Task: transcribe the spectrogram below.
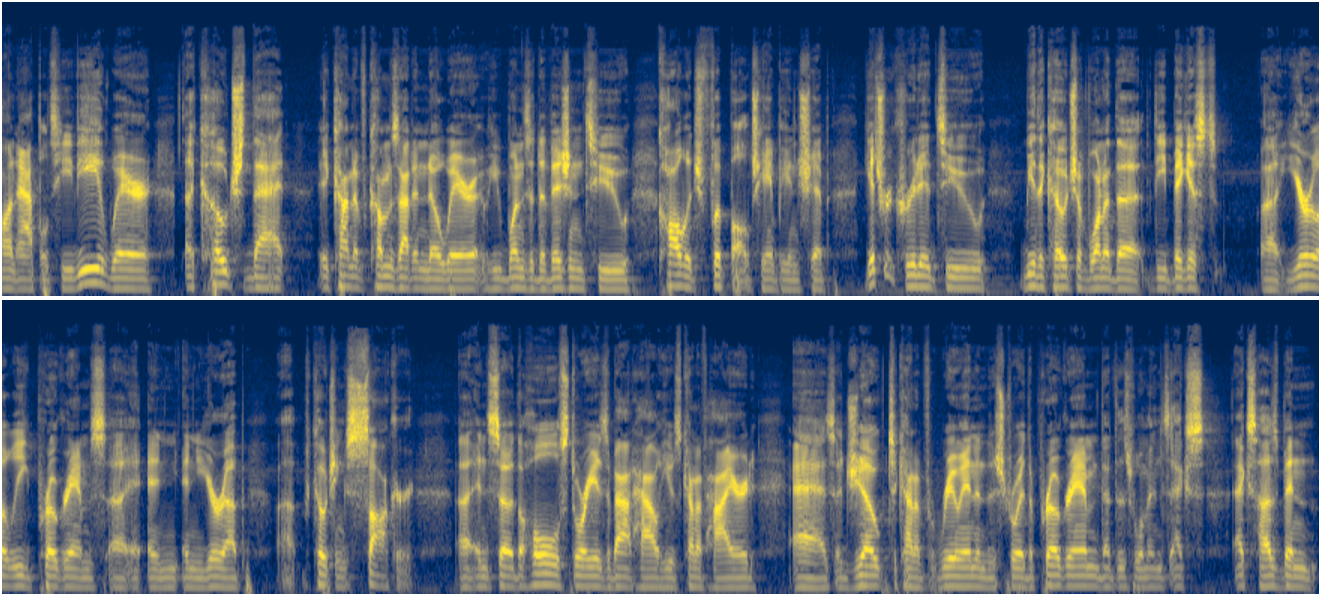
on Apple TV where a coach that it kind of comes out of nowhere, he wins a Division two college football championship, gets recruited to be the coach of one of the, the biggest uh, EuroLeague programs uh, in, in Europe, uh, coaching soccer. Uh, and so the whole story is about how he was kind of hired as a joke to kind of ruin and destroy the program that this woman's ex ex husband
